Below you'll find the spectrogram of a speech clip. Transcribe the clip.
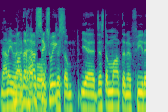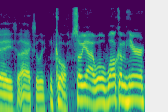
Not even month a and a half, couple, six weeks. Just a, yeah, just a month and a few days actually. Cool. So yeah, we'll welcome here.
